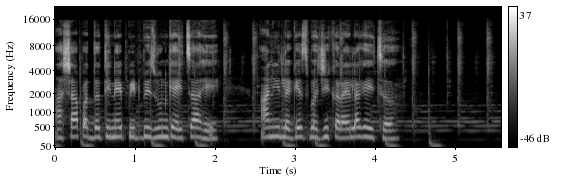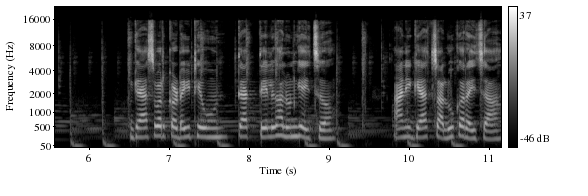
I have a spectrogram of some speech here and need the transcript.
अशा पद्धतीने पीठ भिजवून घ्यायचं आहे आणि लगेच भजी करायला घ्यायचं. गॅसवर कढई ठेवून त्यात तेल घालून घ्यायचं आणि गॅस चालू करायचा.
